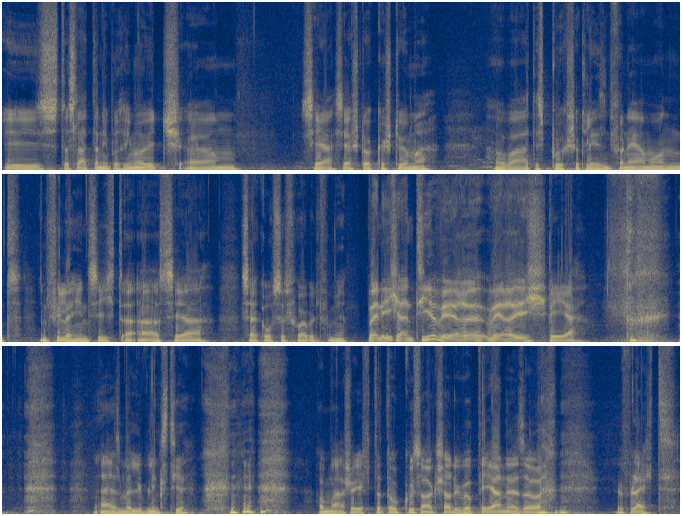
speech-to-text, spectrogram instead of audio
ist der Slatan Ibrahimovic, ähm, sehr, sehr starker Stürmer. Habe auch das Buch schon gelesen von ihm und in vieler Hinsicht ein, sehr, sehr großes Vorbild von mir. Wenn ich ein Tier wäre, wäre ich. Bär. Nein, das ist mein Lieblingstier. Haben wir auch schon öfter Dokus angeschaut über Bären, also vielleicht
